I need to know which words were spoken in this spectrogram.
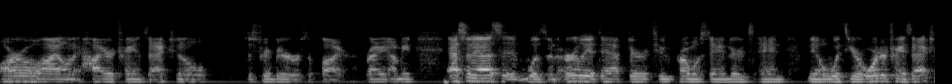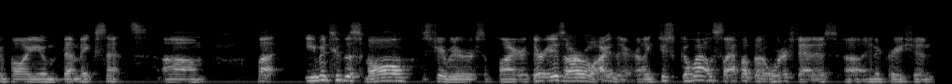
ROI on a higher transactional distributor or supplier, right? I mean, SNS it was an early adapter to promo standards, and you know, with your order transaction volume, that makes sense. Um, but even to the small distributor or supplier, there is ROI there. Like, just go out and slap up an order status uh, integration,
